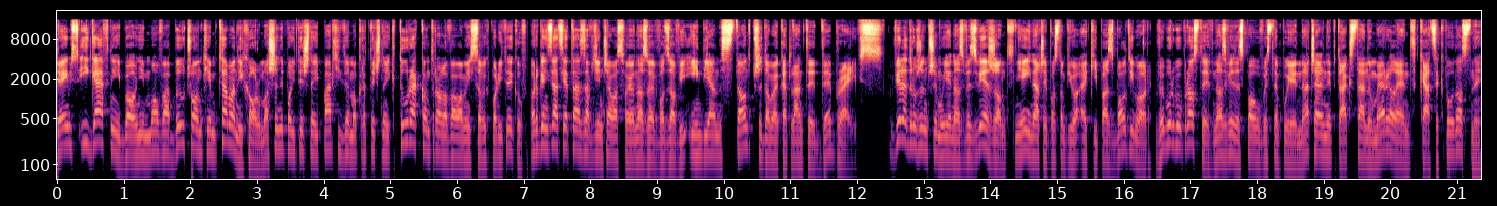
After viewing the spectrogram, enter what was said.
James E. Gaffney, bo o nim mowa, był członkiem Tammany Hall, maszyny politycznej Partii Demokratycznej, która kontrolowała miejscowych polityków. Organizacja ta zawdzięczała swoją nazwę wodzowi Indian, stąd przydomek Atlanty The Braves. Wiele drużyn przyjmuje nazwę zwierząt, nie inaczej postąpiła ekipa z Baltimore. Wybór był prosty, w nazwie zespołu występuje naczelny ptak stanu Maryland, kacyk północny.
